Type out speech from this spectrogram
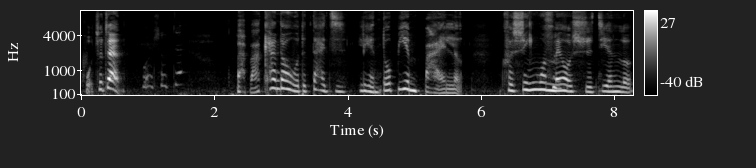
火车站。火车站，爸爸看到我的袋子，脸都变白了。可是因为没有时间了，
